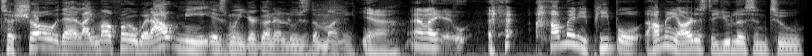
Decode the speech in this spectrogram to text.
to show that like motherfucker without me is when you're gonna lose the money. Yeah, and like, how many people, how many artists do you listen to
